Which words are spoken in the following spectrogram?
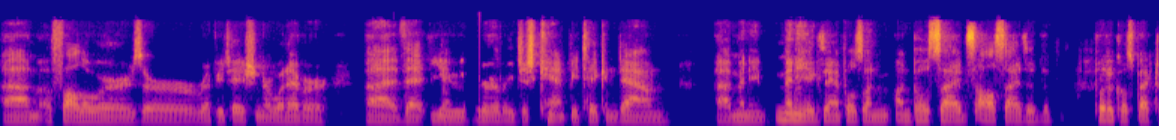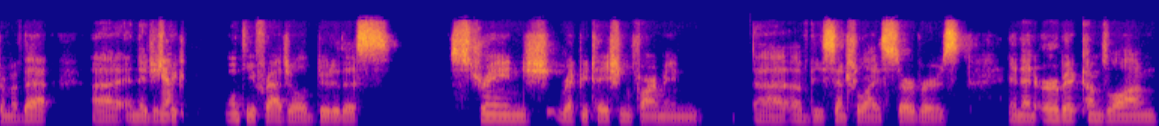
um, of followers or reputation or whatever, uh, that you yeah. literally just can't be taken down uh, many many examples on on both sides, all sides of the political spectrum of that, uh, and they just yeah. become anti-fragile due to this strange reputation farming uh, of these centralized servers. And then Urbit comes along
